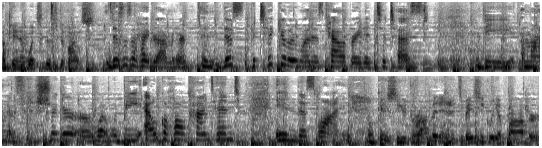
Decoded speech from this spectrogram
Okay, now what's this device? This is a hydrometer, and this particular one is calibrated to test the amount of sugar or what would be alcohol content in this wine. Okay, so you drop it in, it's basically a bobber,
